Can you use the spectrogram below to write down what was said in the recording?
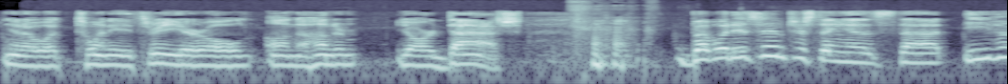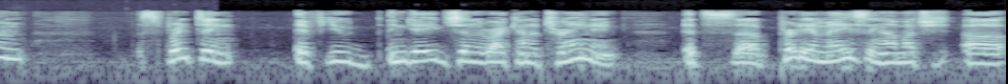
you know, a 23 year old on a 100 yard dash. but what is interesting is that even sprinting, if you engage in the right kind of training, it's uh, pretty amazing how much uh,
